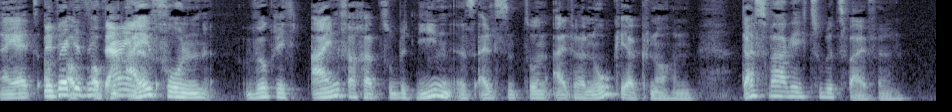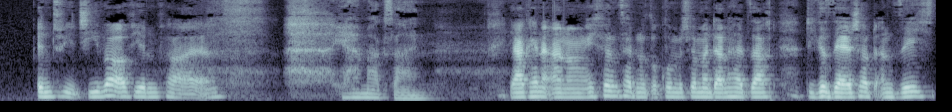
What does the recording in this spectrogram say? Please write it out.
Naja, jetzt, ob, ob, jetzt ob ein iPhone wirklich einfacher zu bedienen ist als so ein alter Nokia-Knochen, das wage ich zu bezweifeln. Intuitiver auf jeden Fall. Ja, mag sein ja, keine Ahnung. Ich finde es halt nur so komisch, wenn man dann halt sagt, die Gesellschaft an sich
